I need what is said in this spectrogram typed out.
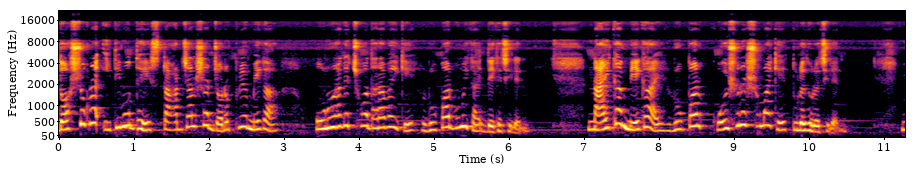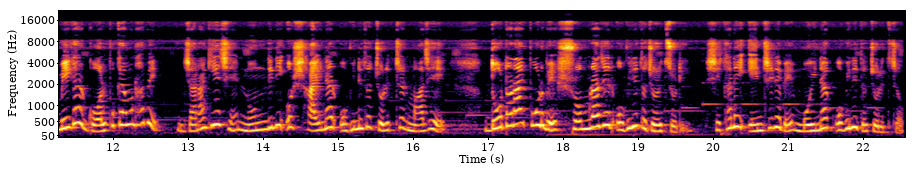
দর্শকরা ইতিমধ্যেই স্টার জালসার জনপ্রিয় মেগা অনুরাগের ছোঁয়া ধারাবাহিকে রূপার ভূমিকায় দেখেছিলেন। নায়িকা মেগায় রূপার কৈশোরের সময়কে তুলে ধরেছিলেন। মেগার গল্প কেমন হবে? জানা গিয়েছে, নন্দিনী ও সাইনার অভিনীত চরিত্রের মাঝে দোটানায় পড়বে সোমরাজের অভিনীত চরিত্রটি। সেখানেই এন্ট্রি নেবে মৈনাক অভিনীত চরিত্র।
